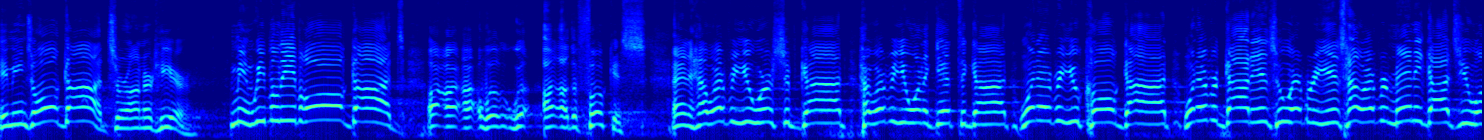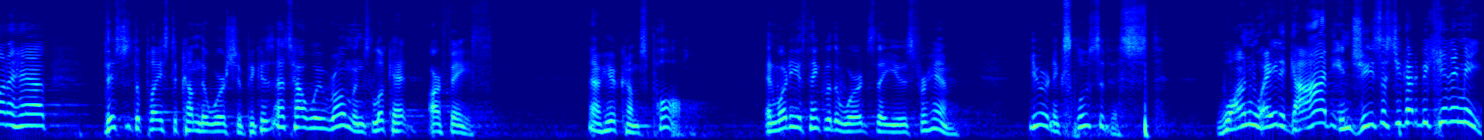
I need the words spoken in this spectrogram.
It means all gods are honored here. I mean, we believe all gods are, are, are, are, the focus. And however you worship God, however you want to get to God, whatever you call God, whatever God is, whoever He is, however many gods you want to have, this is the place to come to worship because that's how we Romans look at our faith. Now, here comes Paul. And what do you think were the words they used for him? You're an exclusivist. One way to God in Jesus? You got to be kidding me.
